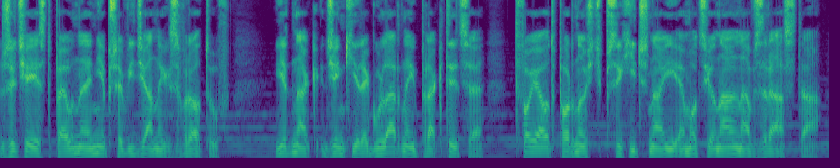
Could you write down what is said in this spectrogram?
Życie jest pełne nieprzewidzianych zwrotów. Jednak dzięki regularnej praktyce Twoja odporność psychiczna i emocjonalna wzrasta.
